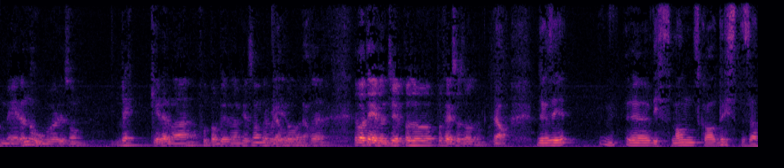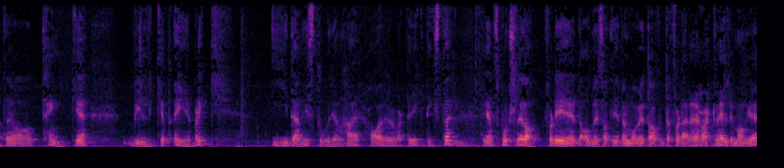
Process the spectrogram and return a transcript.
mer enn noe liksom vekker denne fotballbilden. Det, jo ja. det var et eventyr på, på Facebook stadion. Ja, det kan si eh, Hvis man skal driste seg til å tenke hvilket øyeblikk i den historien her har vært det viktigste, rent sportslig, da. Fordi det administrative må vi ta, for der har det vært veldig mange.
